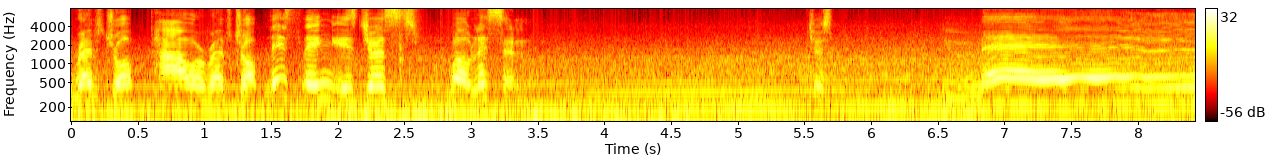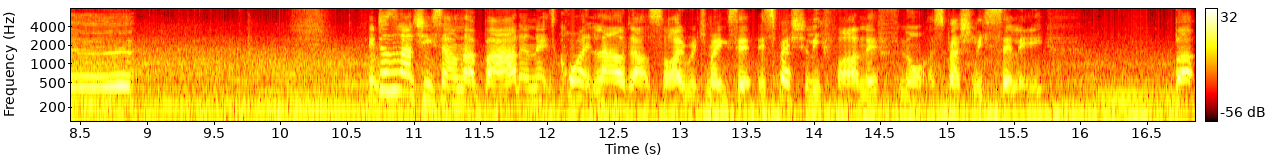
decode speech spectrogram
revs drop, power, revs drop. This thing is just, well, listen. Just meh. It doesn't actually sound that bad and it's quite loud outside, which makes it especially fun, if not especially silly. But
